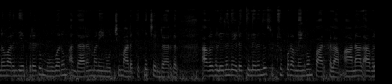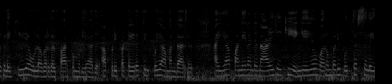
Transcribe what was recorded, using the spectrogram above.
உணவருந்திய பிறகு மூவரும் அந்த அரண்மனையின் உச்சி மாடத்துக்கு சென்றார்கள். அவர்கள் இருந்த இடத்திலிருந்து சுற்றுப்புறம் எங்கும் பார்க்கலாம். ஆனால் அவர்களை கீழே உள்ளவர்கள் பார்க்க முடியாது. அப்படிப்பட்ட இடத்தில் போய் அமர்ந்தார்கள். ஐயா பன்னிரண்டு நாழிகைக்கு எங்கேயோ வரும்படி புத்தர் சிலை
